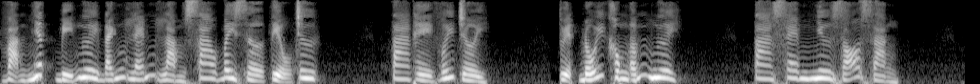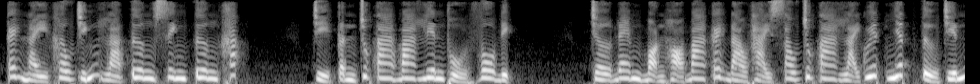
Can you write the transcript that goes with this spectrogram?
Vạn nhất bị ngươi đánh lén làm sao bây giờ tiểu chư. Ta thề với trời. Tuyệt đối không ấm ngươi. Ta xem như rõ ràng. Cái này khâu chính là tương sinh tương khắc. Chỉ cần chúng ta ba liên thủ vô địch. Chờ đem bọn họ ba cách đào thải sau chúng ta lại quyết nhất tử chiến.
